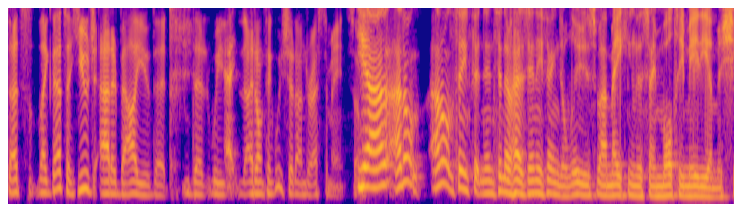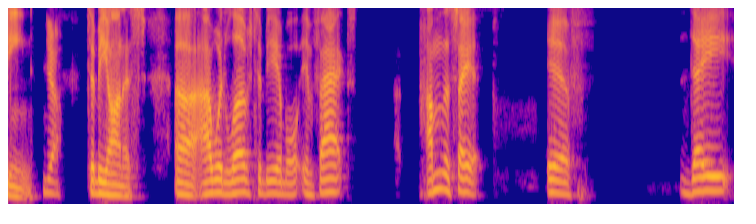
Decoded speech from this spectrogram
That's like that's a huge added value that that we I- I don't think we should underestimate. So Yeah, I, I don't. I don't think that Nintendo has anything to lose by making this a multimedia machine. Yeah. To be honest, uh, I would love to be able. In fact, I'm going to say it. If they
